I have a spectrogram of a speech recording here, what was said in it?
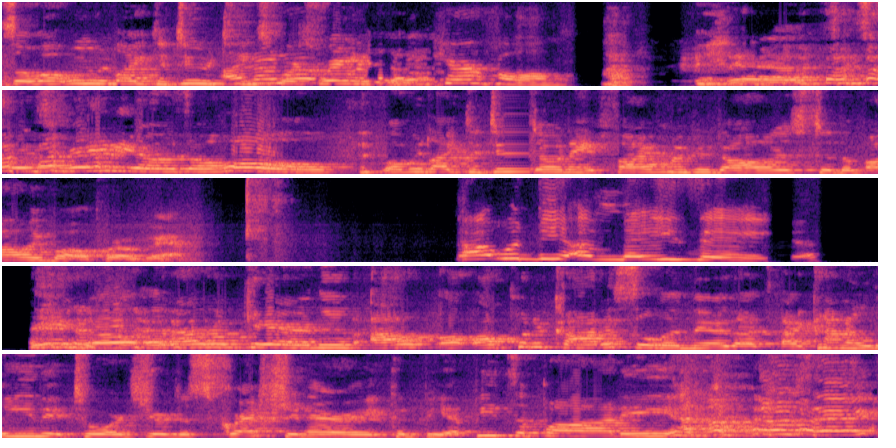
So what we would like to do, Teen Sports know. Radio, Be careful. yeah, Teen Sports Radio as a whole, what we'd like to do donate five hundred dollars to the volleyball program. That would be amazing. There you go, and I don't care. And then I'll I'll, I'll put a codicil in there that I kind of lean it towards your discretionary. It could be a pizza party. you know what I'm saying?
